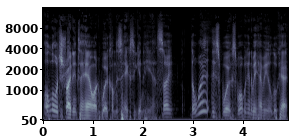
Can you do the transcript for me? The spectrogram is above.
I'll launch straight into how I'd work on this hexagon here. So the way that this works, what we're going to be having a look at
